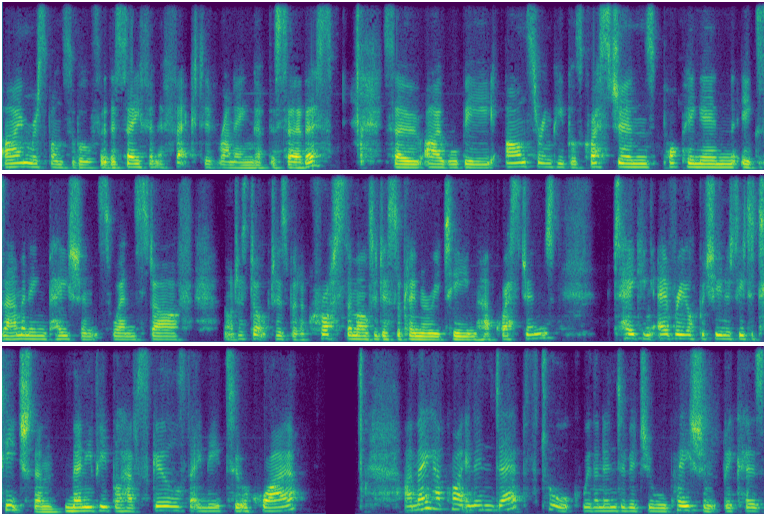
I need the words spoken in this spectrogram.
I'm responsible for the safe and effective running of the service. So I will be answering people's questions, popping in, examining patients when staff, not just doctors, but across the multidisciplinary team have questions, taking every opportunity to teach them. Many people have skills they need to acquire I may have quite an in depth talk with an individual patient because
